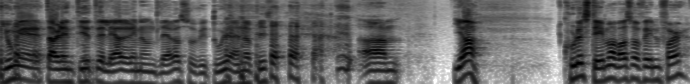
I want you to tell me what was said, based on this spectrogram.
junge, talentierte Lehrerinnen und Lehrer, so wie du ja einer bist. ähm, ja, Cooles Thema war es auf jeden Fall.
